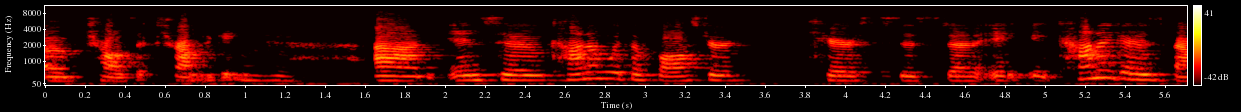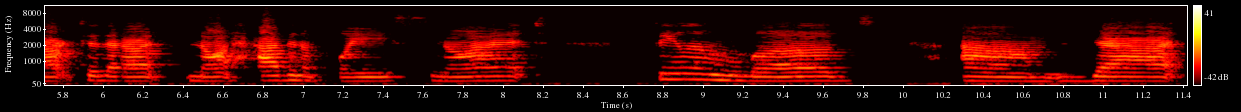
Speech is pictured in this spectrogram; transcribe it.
of child sex trafficking. Mm-hmm. Um, and so, kind of with the foster care system, it, it kind of goes back to that not having a place, not feeling loved, um, that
